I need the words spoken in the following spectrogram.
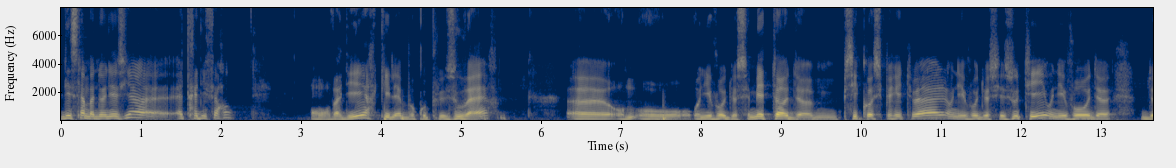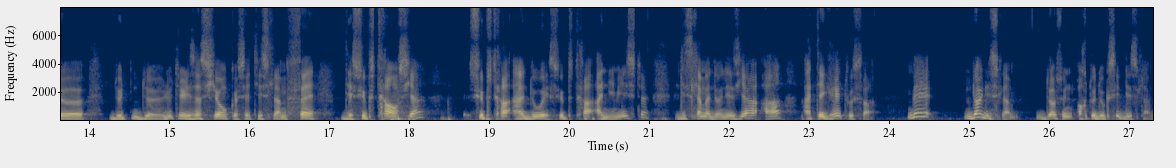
L'islam indonésien euh, est très différent. On va dire qu'il est beaucoup plus ouvert euh, au, niveau de ses méthodes psychospirituelles, au niveau de ses outils, au niveau de, de l'utilisation que cet islam fait des substrats anciens substrat hindou et substrat animiste, l'islam indonésien a intégré tout ça. Mais dans l'islam, dans une orthodoxie de l'islam.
